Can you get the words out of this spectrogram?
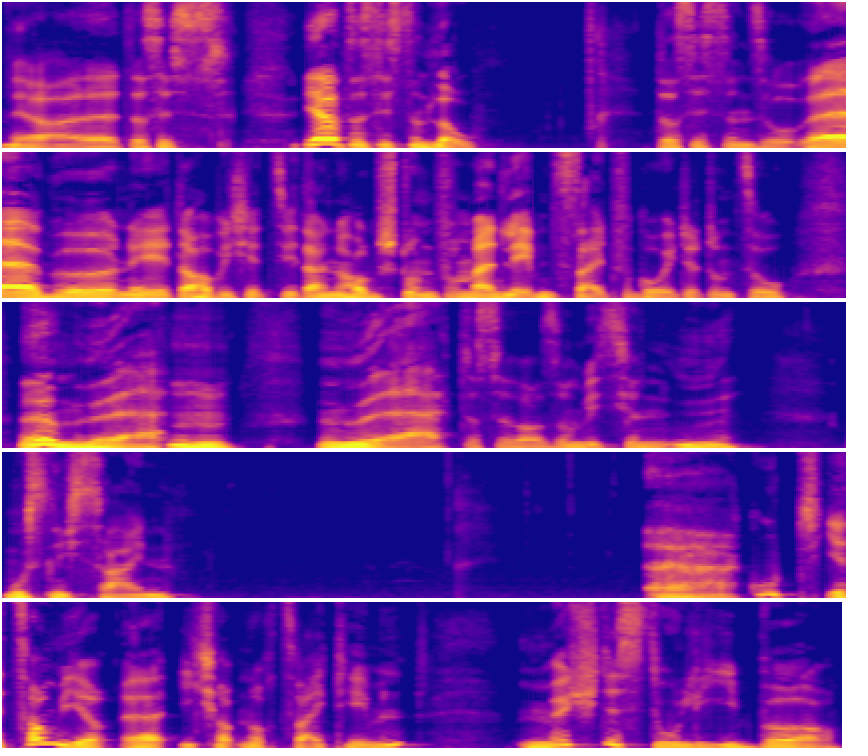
ja, äh, das ist, ja, das ist ein Low. Das ist dann so, äh, bäh, nee, da habe ich jetzt wieder eine halbe Stunde von meiner Lebenszeit vergeudet und so. Äh, bäh, Mhm. bäh, das war so ein bisschen, äh, muss nicht sein. Äh, gut, jetzt haben wir, äh, ich habe noch zwei Themen. Möchtest du lieber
